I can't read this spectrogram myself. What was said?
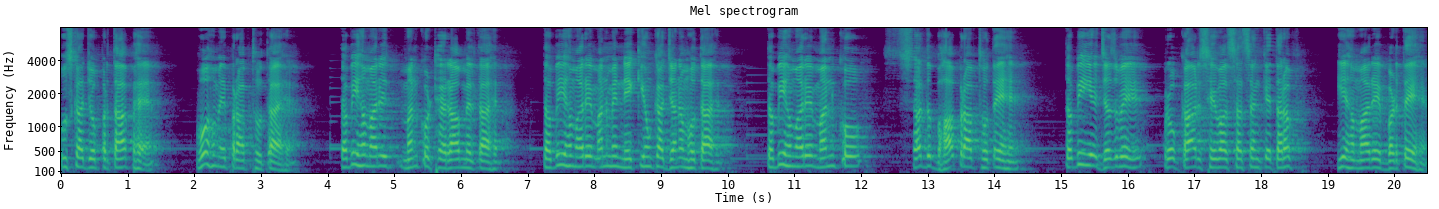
उसका जो प्रताप है, वो हमें प्राप्त होता है। तभी हमारे मन को ठहराव मिलता है, तभी हमारे मन में नेकियों का जन्म होता है, तभी हमारे मन को सद्भाव प्राप्त होते हैं, तभी ये जज्बे परोपकार सेवा सत्संग के तरफ़ ये हमारे बढ़ते हैं।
